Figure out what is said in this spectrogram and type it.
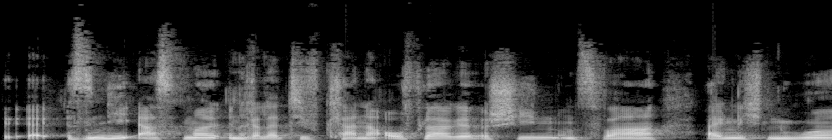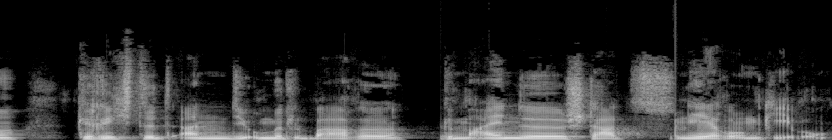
äh, sind die erstmal in relativ kleiner Auflage erschienen und zwar eigentlich nur gerichtet an die unmittelbare Gemeinde, Stadt, nähere Umgebung.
